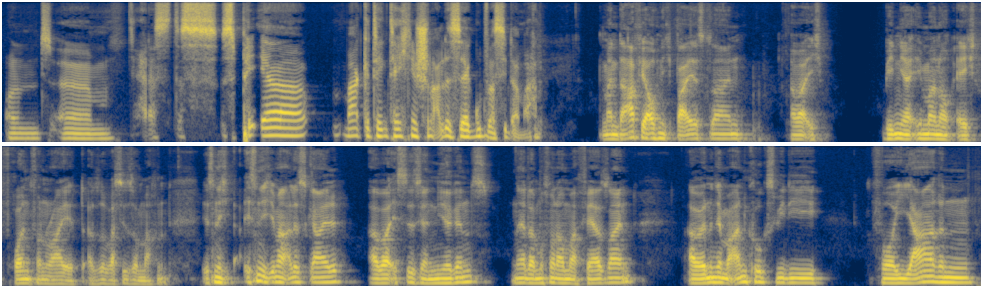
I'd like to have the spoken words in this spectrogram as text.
Und ähm, ja, das, das ist PR, marketingtechnisch schon alles sehr gut, was sie da machen. man darf ja auch nicht biased sein, aber ich bin ja immer noch echt Freund von Riot, also was sie so machen. Ist nicht, ist nicht immer alles geil, aber ist es ja nirgends. Ne, da muss man auch mal fair sein. Aber wenn du dir mal anguckst, wie die vor Jahren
